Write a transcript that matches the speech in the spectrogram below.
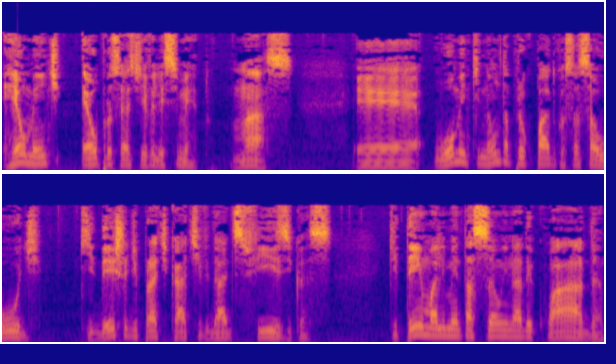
realmente é o processo de envelhecimento. Mas é, o homem que não está preocupado com a sua saúde, que deixa de praticar atividades físicas, que tem uma alimentação inadequada,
